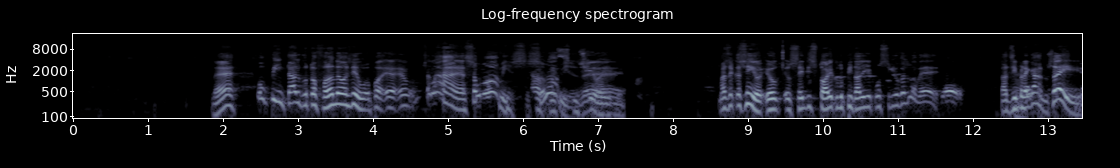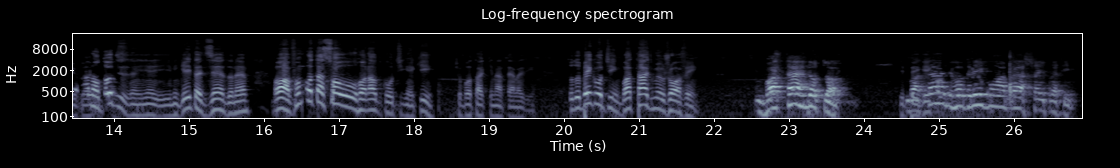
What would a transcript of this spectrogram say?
Né? O pintado que eu tô falando é, assim, é, é sei lá, é, são nomes. São nomes. É... Mas é que assim, eu, eu sei do histórico do pintado que ele conseguiu resolver. Tá desempregado? Não sei. Eu não tô dizendo, e ninguém tá dizendo, né? Ó, vamos botar só o Ronaldo Coutinho aqui. Deixa eu botar aqui na tela. Aqui. Tudo bem, Coutinho? Boa tarde, meu jovem. Boa tarde, doutor. Boa tarde, Rodrigo. Um abraço aí para ti.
